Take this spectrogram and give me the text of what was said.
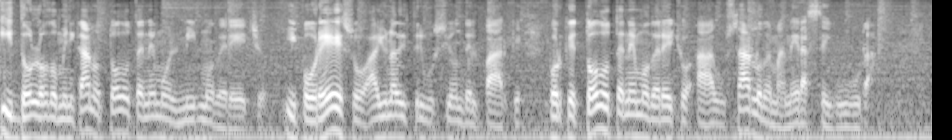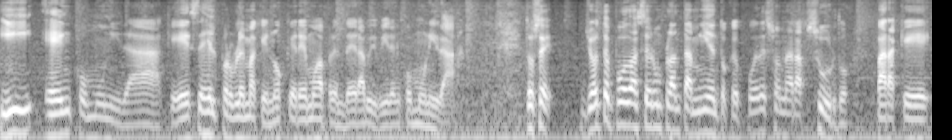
Y los dominicanos todos tenemos el mismo derecho. Y por eso hay una distribución del parque porque todos tenemos derecho a usarlo de manera segura y en comunidad que ese es el problema que no queremos aprender a vivir en comunidad. Entonces yo te puedo hacer un planteamiento que puede sonar absurdo para que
